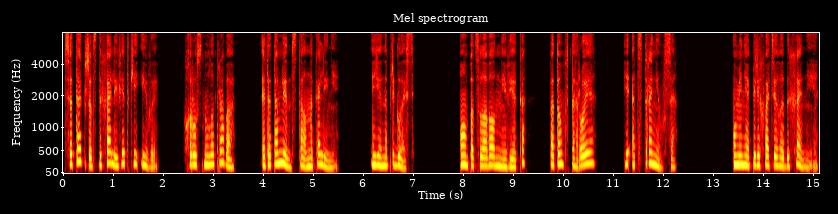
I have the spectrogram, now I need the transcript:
Все так же вздыхали ветки ивы. Хрустнула трава. Это Тамлин встал на колени. Я напряглась. Он поцеловал мне века, потом второе и отстранился. У меня перехватило дыхание.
